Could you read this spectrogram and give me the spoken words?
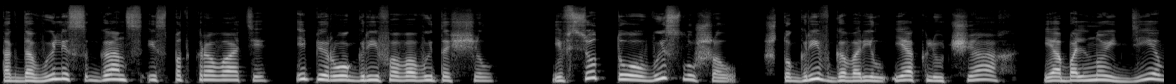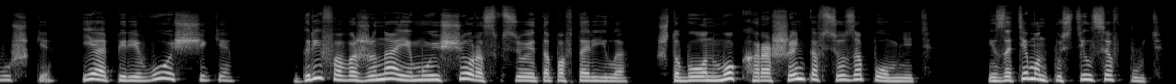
Тогда вылез Ганс из-под кровати и пирог Грифова вытащил. И все то выслушал, что Гриф говорил и о ключах, и о больной девушке, и о перевозчике. Грифова жена ему еще раз все это повторила, чтобы он мог хорошенько все запомнить. И затем он пустился в путь.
